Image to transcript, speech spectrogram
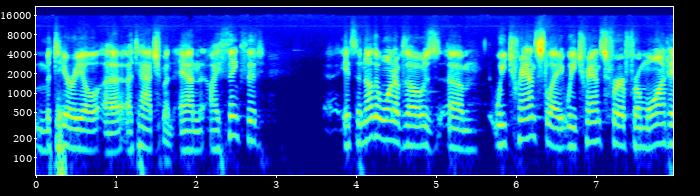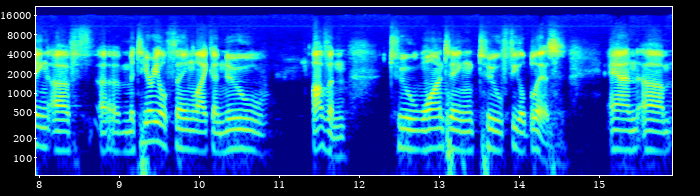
material uh, attachment. And I think that it's another one of those um, we translate, we transfer from wanting a, material thing like a new oven to wanting to feel bliss. And um,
